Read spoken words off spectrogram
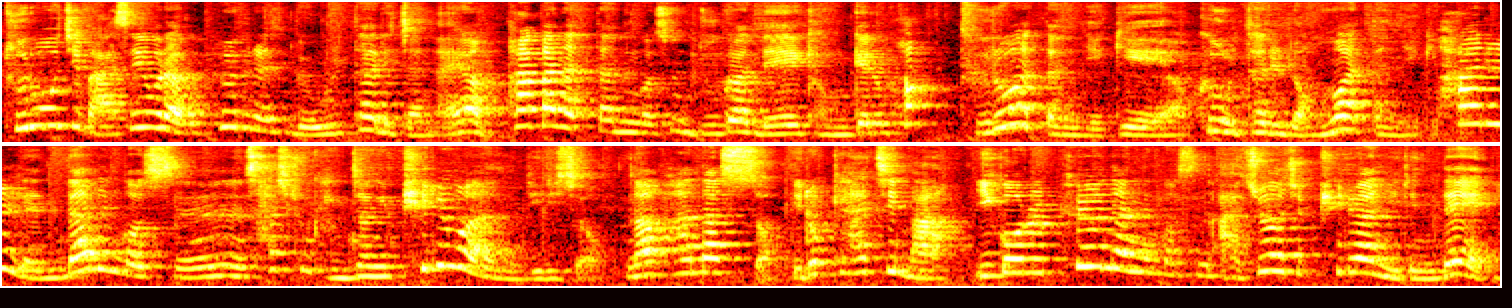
들어오지 마세요라고 표현을 해서 울타리잖아요. 화가 났다는 것은 누가 내 경계를 확 들어왔다는 얘기예요. 그 울타리를 넘어왔다는 얘기. 화를 낸다는 것은 사실은 굉장히 필요한 일이죠. 나 화났어. 이렇게 하지 마. 이거를 표현하는 것은 아주 아주 필요한 일인데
